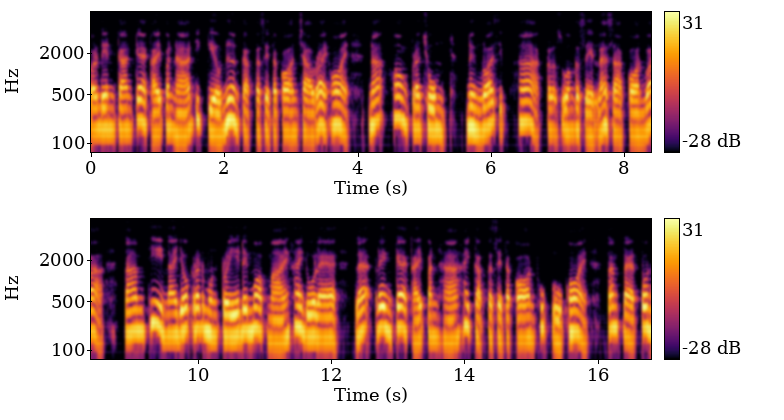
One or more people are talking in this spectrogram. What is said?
ประเด็นการแก้ไขปัญหาที่เกี่ยวเนื่องกับเกษตรกรชาวไร่อ้อย ณห้องประชุม 115 กระทรวงเกษตรและสหกรณ์ว่า ตามที่นายกรัฐมนตรีได้มอบหมายให้ดูแล และเร่งแก้ไขปัญหาให้กับเกษตรกรผผู้ปลูกอ้อย ตั้งแต่ต้น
